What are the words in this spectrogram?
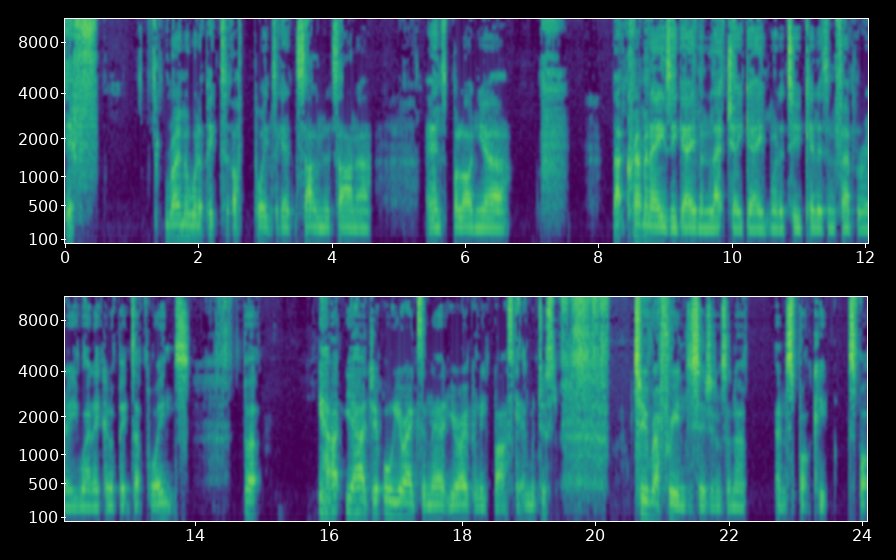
if Roma would have picked off points against Salernitana, against Bologna, that Cremonese game and Lecce game were the two killers in February where they could have picked up points. But you had, you had your, all your eggs in the Europa League basket, and with just two refereeing decisions and a and spot kick, spot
